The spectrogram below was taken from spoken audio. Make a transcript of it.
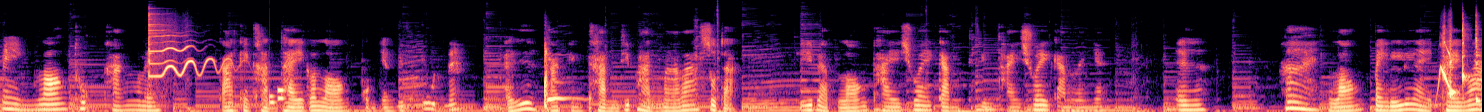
แม่งร้องทุกครั้งเลย การแข่งขันไทยก็ร้องผมยังไม่พูดนะเออการแข่งขันที่ผ่านมาล่าสุดอะ ที่แบบร้องไทยช่วยกันทีมไทยช่วยกันอะไรเงี้ย เออฮ้ยร้องไปเรื่อย ใครว่า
